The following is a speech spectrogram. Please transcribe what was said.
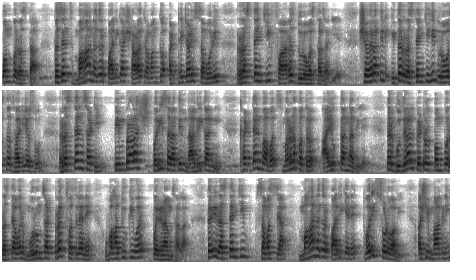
पंप रस्ता तसेच महानगरपालिका शाळा क्रमांक अठ्ठेचाळीस समोरील रस्त्यांची फारच दुरवस्था झाली आहे. शहरातील इतर रस्त्यांचीही दुरवस्था झाली असून रस्त्यांसाठी पिंपराळा परिसरातील नागरिकांनी खड्ड्यांबाबत स्मरणपत्र आयुक्तांना दिले. तर गुजराल पेट्रोल पंप रस्त्यावर मुरुमचा ट्रक फसल्याने वाहतुकीवर परिणाम झाला. तरी रस्त्यांची समस्या महानगरपालिकेने त्वरित सोडवावी अशी मागणी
